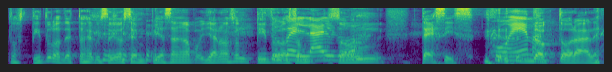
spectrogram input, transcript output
los títulos de estos episodios se empiezan a. Ya no son títulos, son, son tesis Poemas. doctorales.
